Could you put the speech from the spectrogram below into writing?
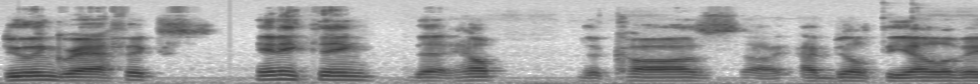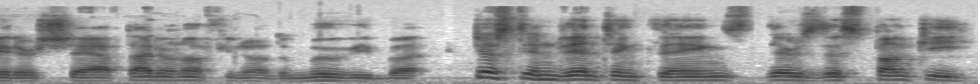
doing graphics, anything that helped the cause. I, I built the elevator shaft. I don't know if you know the movie, but just inventing things. There's this funky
